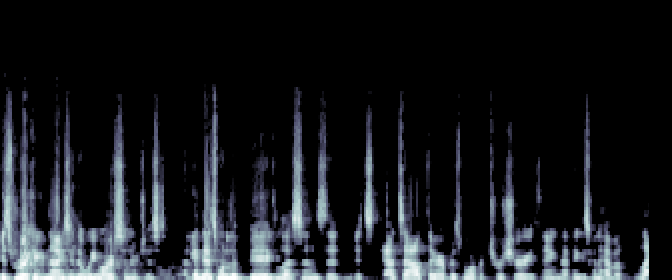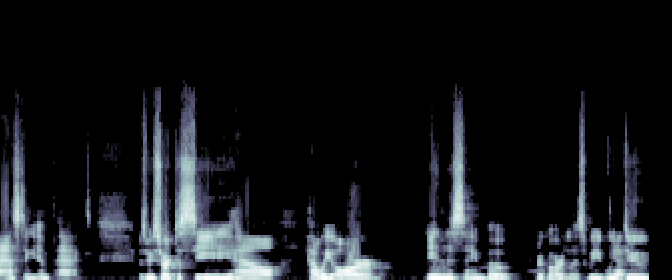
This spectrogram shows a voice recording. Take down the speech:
is recognizing that we are synergistic. I think that's one of the big lessons that it's that's out there, but it's more of a tertiary thing I think is going to have a lasting impact as we start to see how how we are in the same boat regardless. We, we Yeah. do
